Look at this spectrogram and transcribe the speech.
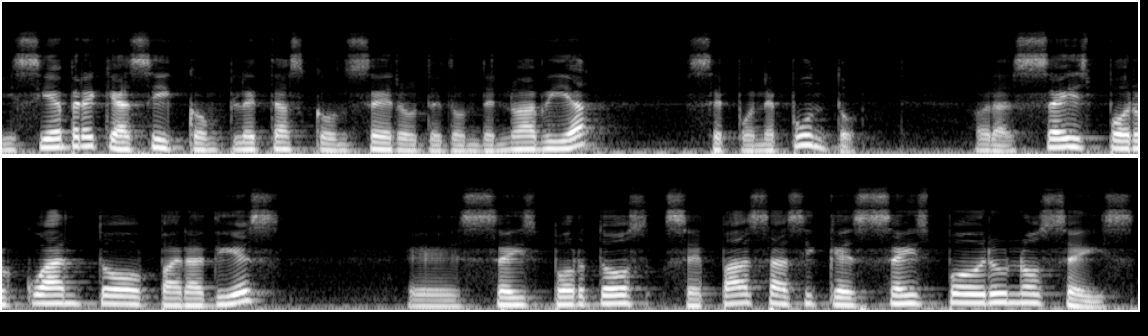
Y siempre que así completas con 0 de donde no había, se pone punto. Ahora, 6 por cuánto para 10? 6 eh, por 2 se pasa, así que 6 por 1, 6.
